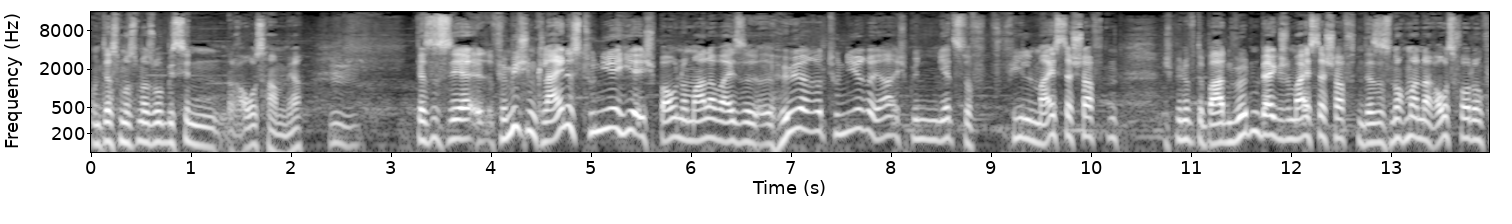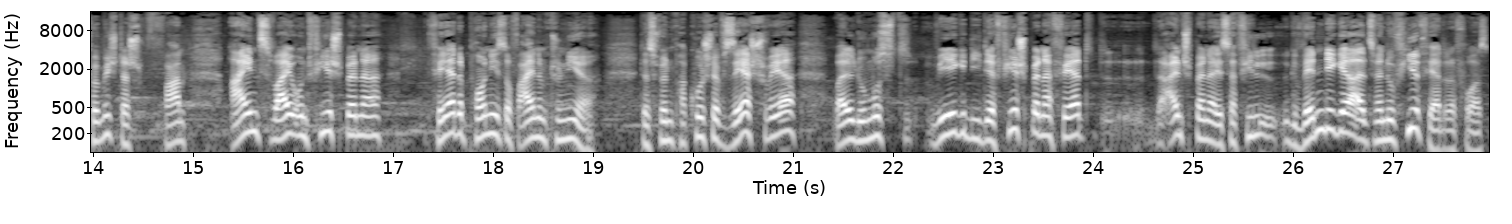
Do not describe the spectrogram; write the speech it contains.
Und das muss man so ein bisschen raus haben, ja. Mhm. Das ist sehr, für mich ein kleines Turnier hier. Ich baue normalerweise höhere Turniere, ja. Ich bin jetzt auf vielen Meisterschaften. Ich bin auf der baden-württembergischen Meisterschaften. Das ist nochmal eine Herausforderung für mich. Da fahren ein, zwei und vier Spänner Pferdeponys auf einem Turnier. Das ist für einen Parcourschef sehr schwer, weil du musst Wege, die der Vierspänner fährt, der Einspänner ist ja viel gewendiger, als wenn du vier Pferde davor hast.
